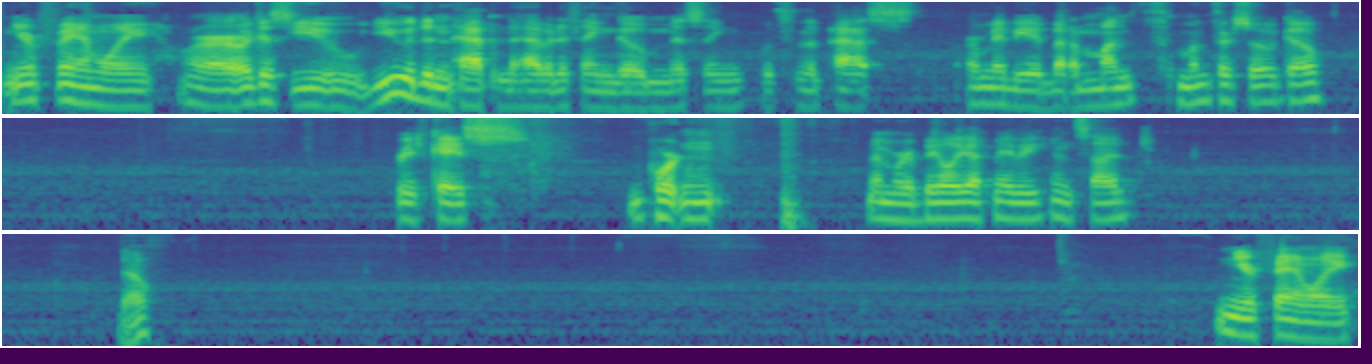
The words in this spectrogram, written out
Your family, or I guess you, you didn't happen to have anything go missing within the past or maybe about a month, month or so ago. Briefcase, important memorabilia, maybe inside. No. In your family,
